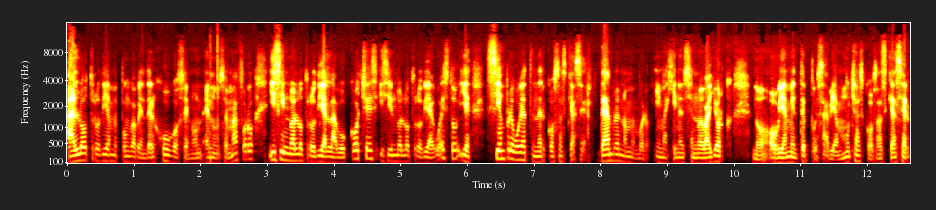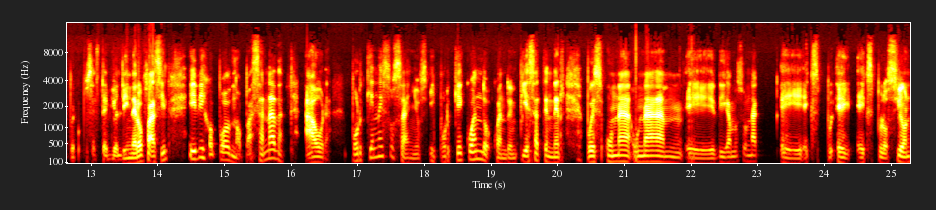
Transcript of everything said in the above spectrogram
al otro día me pongo a vender jugos en un, en un semáforo y si no, al otro día lavo coches y si no, el otro día hago esto y siempre voy a tener cosas que hacer. De hambre no me muero. Imagínense en Nueva York, ¿no? Obviamente, pues había muchas cosas que hacer, pero pues este vio el dinero fácil y dijo, pues no pasa nada. Ahora, ¿por qué en esos años y por qué cuando, cuando empieza a tener pues una, una, mm, eh, digamos, una eh, eh, explosión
